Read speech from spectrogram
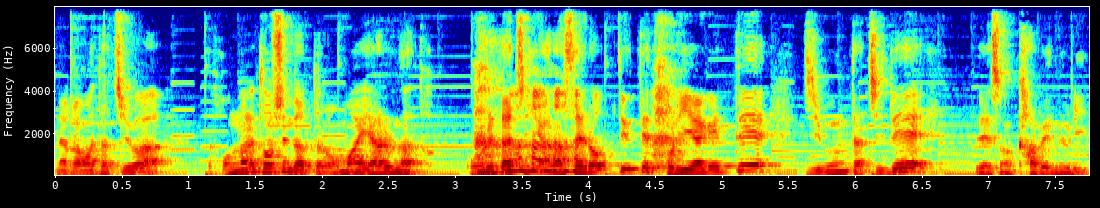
仲間たちはそんなに楽しいんだったらお前やるなと 俺たちにやらせろって言って取り上げて自分たちででその壁塗り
